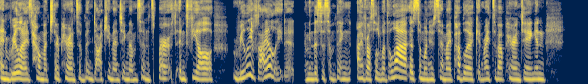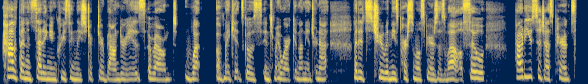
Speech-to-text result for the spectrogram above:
and realize how much their parents have been documenting them since birth and feel really violated. I mean, this is something I've wrestled with a lot as someone who's semi public and writes about parenting. And have been setting increasingly stricter boundaries around what of my kids goes into my work and on the internet. But it's true in these personal spheres as well. So, how do you suggest parents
